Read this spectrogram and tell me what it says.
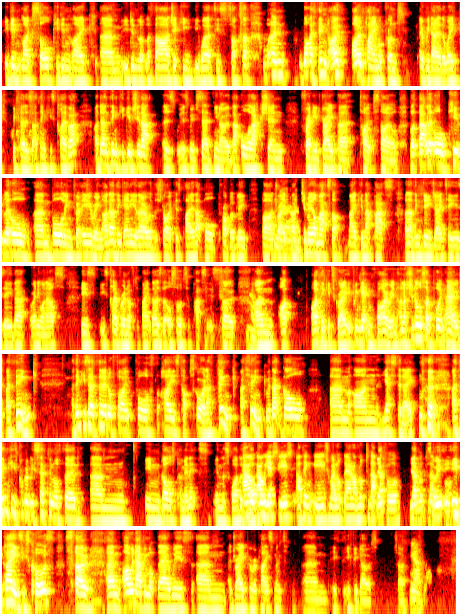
he didn't like sulk. He didn't like, um, he didn't look lethargic. He, he worked his socks off. And what I think, I I play him up front every day of the week because I think he's clever. I don't think he gives you that, as as we've said, you know, that all action Freddie Draper type style. But that little cute little um, balling for Earing, I don't think any of their other strikers play that ball. Probably bar Draper. No. Jamille Matt's not making that pass. I don't think DJT is either or anyone else. He's he's clever enough to make those little sorts of passes. So Yeah. um, I I think it's great if we can get him firing. And I should also point out, I think. I think he's our third or five, fourth highest top scorer, and I think I think with that goal um, on yesterday. I think he's probably second or third um, in goals per minute in the squad as Oh, well. oh yes, he is. I think he is well up there. I've looked at that Yeah. before. Yeah, I've looked at so he, before. he plays, he scores. So um, I would have him up there with um, a Draper replacement um, if, if he goes. So Yeah.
